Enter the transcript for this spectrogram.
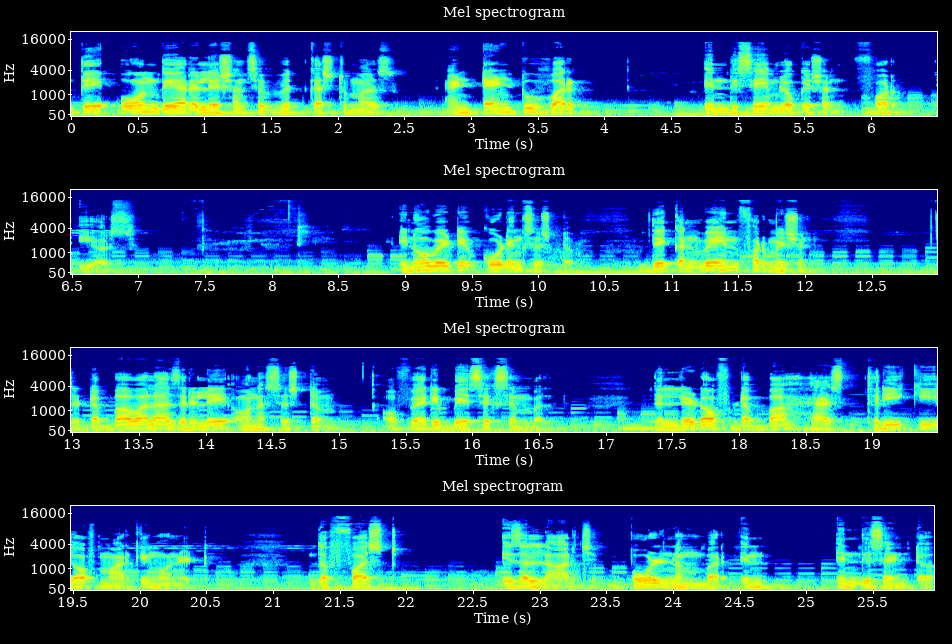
They own their relationship with customers and tend to work in the same location for years. Innovative coding system. They convey information. The dabbawalas rely on a system of very basic symbol the lid of dabba has three key of marking on it. The first is a large bold number in in the center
